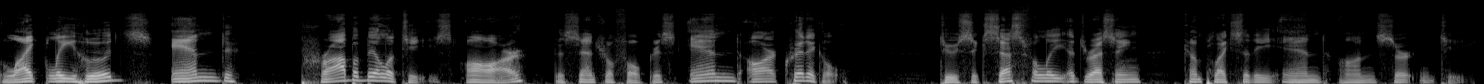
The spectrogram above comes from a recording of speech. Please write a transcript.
likelihoods and probabilities are the central focus and are critical to successfully addressing complexity and uncertainty.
